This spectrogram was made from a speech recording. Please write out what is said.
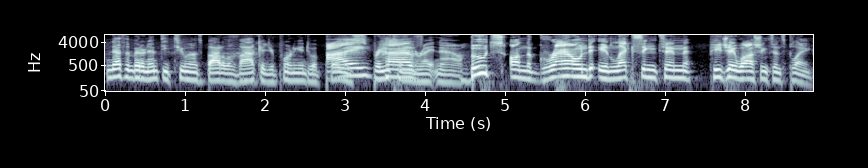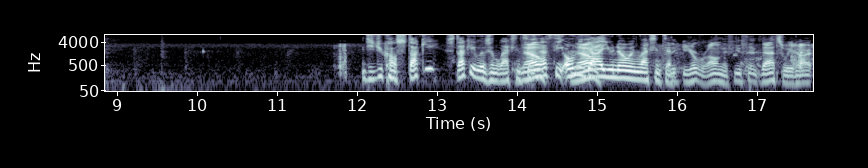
nothing but an empty two ounce bottle of vodka you're pouring into a Poland I spring have can right now. Boots on the ground in Lexington. PJ Washington's playing. Did you call Stuckey? Stuckey lives in Lexington. No, That's the only no. guy you know in Lexington. You're wrong if you think that, sweetheart.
